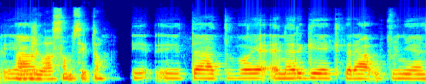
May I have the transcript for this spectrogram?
ja, a užila som si to. Ta tvoje energie, která úplně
